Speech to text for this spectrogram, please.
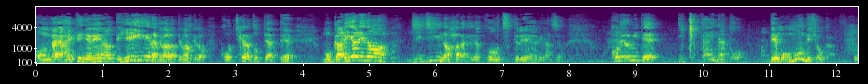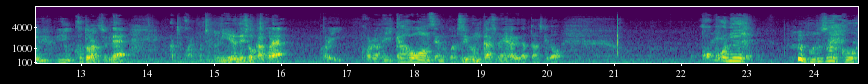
女が入ってんじゃねえのって「へえへえ」なんて笑ってますけどこっちから撮ってやってもうガリガリのじじいの裸がこう写ってる絵はぎなんですよ。これを見て行きたいなとでも思うんでしょうか？ということなんですよね。あとこれもちょっと見えるでしょうか？これ。これこれはね伊香保温泉のこれ随分昔の絵はぎだったんですけどここにものすごいこ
